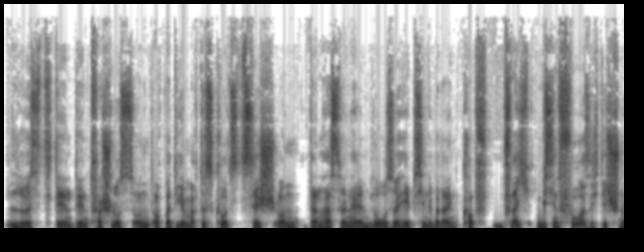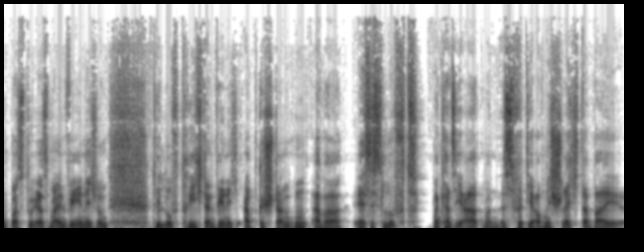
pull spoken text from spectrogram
löst den, den Verschluss und auch bei dir macht es kurz Zisch und dann hast du den Helm lose, hebst ihn über deinen Kopf. Vielleicht ein bisschen vorsichtig schnupperst du erstmal ein wenig und die Luft riecht ein wenig abgestanden, aber es ist Luft. Man kann sie atmen. Es wird dir auch nicht schlecht dabei.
